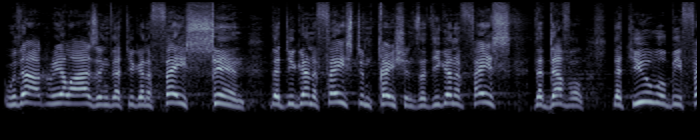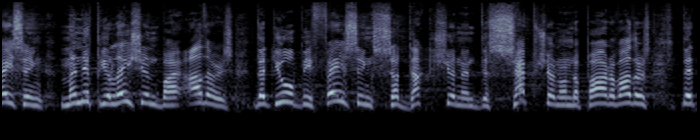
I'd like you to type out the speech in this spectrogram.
without realizing that you're going to face sin, that you're going to face temptations, that you're going to face the devil, that you will be facing manipulation by others, that you'll be facing seduction and deception on the part of others, that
